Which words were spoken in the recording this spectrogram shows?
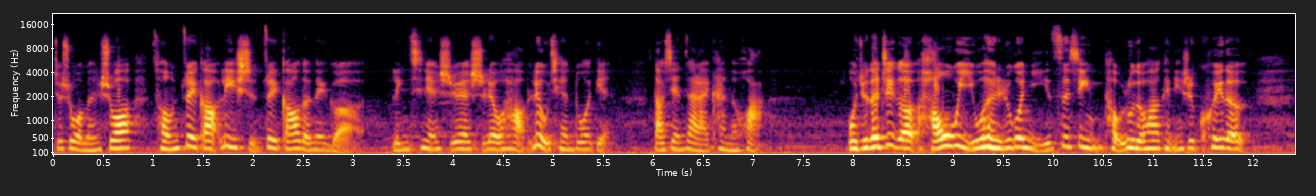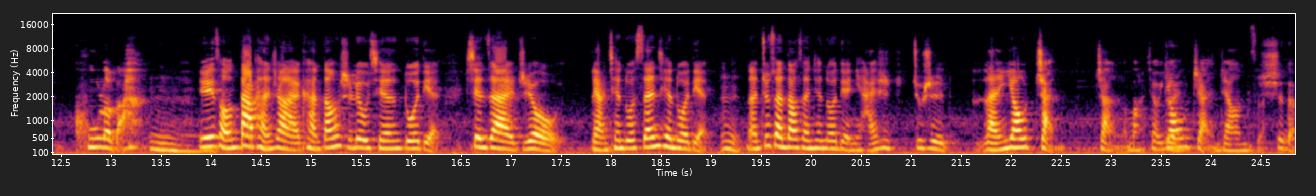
就是我们说从最高历史最高的那个零七年十月十六号六千多点到现在来看的话，我觉得这个毫无疑问，如果你一次性投入的话，肯定是亏的哭了吧？嗯，因为从大盘上来看，当时六千多点，现在只有两千多、三千多点。嗯，那就算到三千多点，你还是就是拦腰斩斩了嘛，叫腰斩这样子。是的。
